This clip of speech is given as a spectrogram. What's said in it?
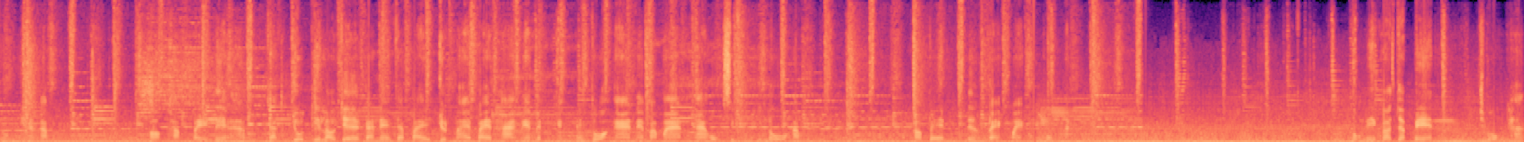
ช่วงนี้นะครับก็ขับไปเรื่อยนะครับ จากจุดที่เราเจอกันเนี่ยจะไปจุดหมายปลายทางเนี่ยเป็นในตัวงานเนี่ยประมาณ 5-60กิโลครับ ก็เป็นเรื่องแปลกใหม่ของผมนะ นี้ก็จะเป็นช่วงทาง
